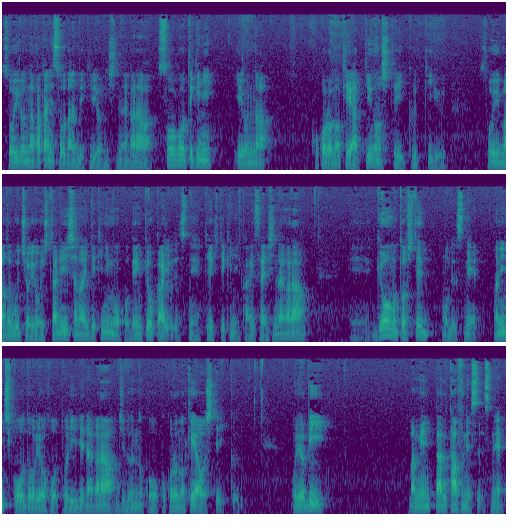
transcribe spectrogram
そういろんな方に相談できるようにしながら総合的にいろんな心のケアっていうのをしていくっていうそういう窓口を用意したり社内的にもこう勉強会をですね定期的に開催しながら、えー、業務としてもですね、まあ、認知行動療法を取り入れながら自分のこう心のケアをしていく。および、まあ、メンタルタフネスですね。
